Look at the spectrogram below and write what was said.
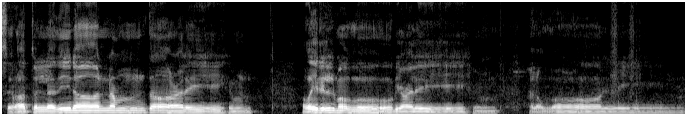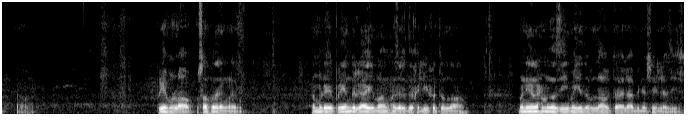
صراط الذين أنعمت عليهم غير المغضوب عليهم ولا الضالين പ്രിയമുള്ള സഹോദരങ്ങളെ നമ്മുടെ പ്രിയങ്കരായ ഇമാം ഹസരത്ത് ഖലീഫത്തുള്ള മണീർ അഹമ്മദ് അസീം അയ്യദുല്ലാഹു താല ബിൻ അസീൽ അസീസ്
